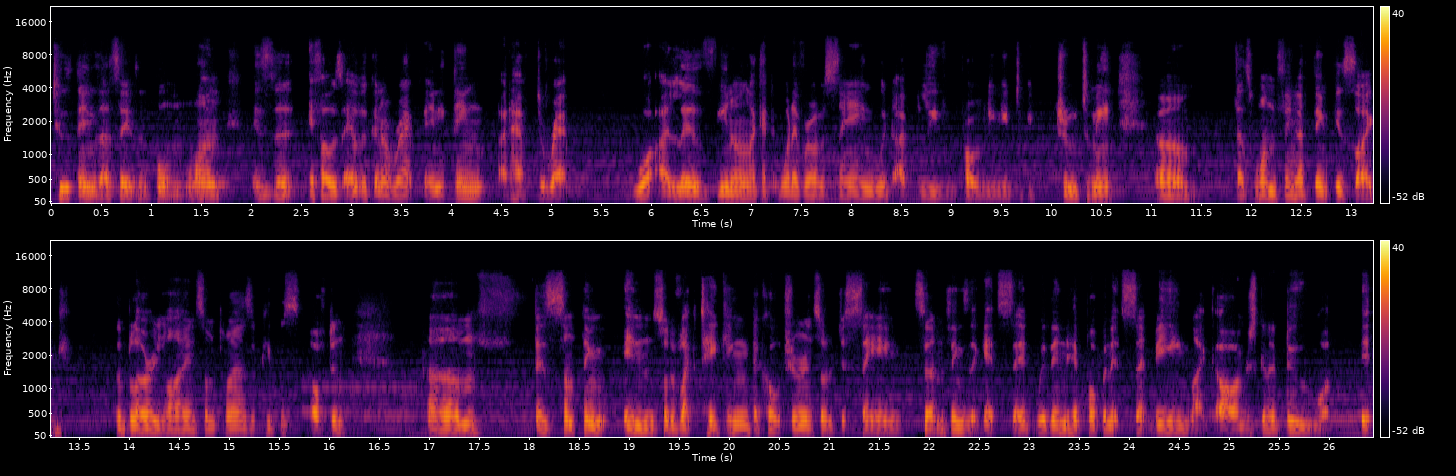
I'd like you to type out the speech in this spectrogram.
two things I'd say is important. One is that if I was ever gonna rap anything, I'd have to rap what I live, you know, like whatever I was saying would I believe would probably need to be true to me. Um, that's one thing I think is like the blurry line sometimes that people often um, there's something in sort of like taking the culture and sort of just saying certain things that get said within hip hop and it's being like, oh, I'm just gonna do what it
